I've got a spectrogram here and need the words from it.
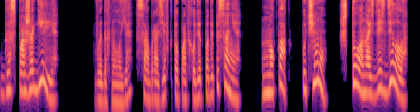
«Госпожа Гилли!» — выдохнула я, сообразив, кто подходит под описание. «Но как? Почему? Что она здесь делала?»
